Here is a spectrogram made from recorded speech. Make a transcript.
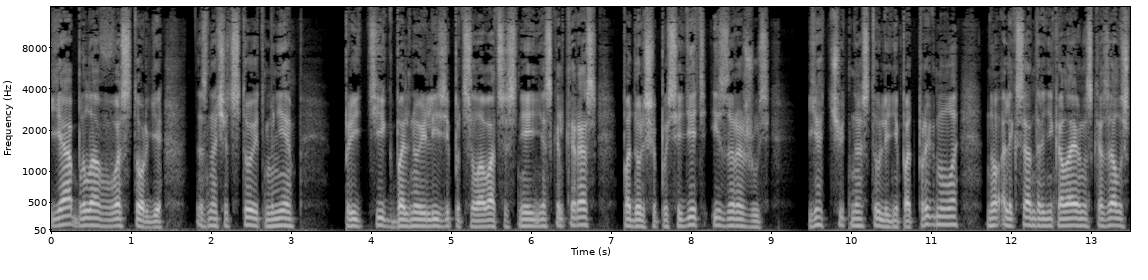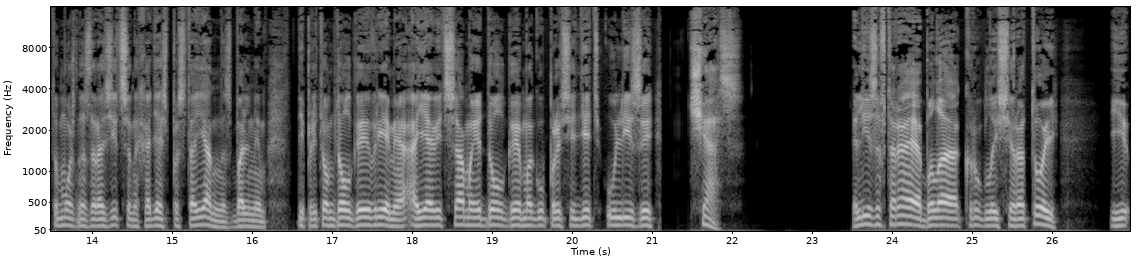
Я была в восторге. Значит, стоит мне прийти к больной Лизе, поцеловаться с ней несколько раз, подольше посидеть и заражусь. Я чуть на стуле не подпрыгнула, но Александра Николаевна сказала, что можно заразиться, находясь постоянно с больным, и притом долгое время, а я ведь самое долгое могу просидеть у Лизы час. Лиза вторая была круглой сиротой и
